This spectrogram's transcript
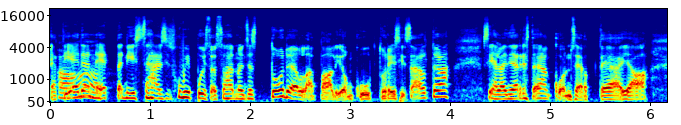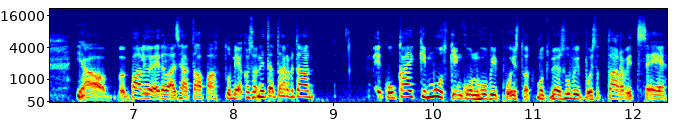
ja tiedän, Aa. että niissähän siis huvipuistoissahan on siis todella paljon kulttuurisisältöä. Siellä järjestetään konsertteja ja, ja paljon erilaisia tapahtumia, koska niitä tarvitaan niin kuin kaikki muutkin kuin huvipuistot, mutta myös huvipuistot tarvitsee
